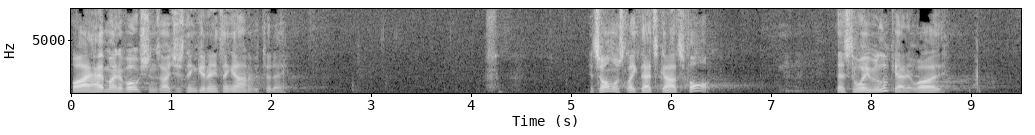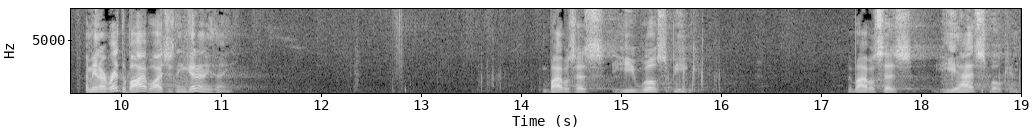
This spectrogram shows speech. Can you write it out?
Well, I had my devotions, I just didn't get anything out of it today. It's almost like that's God's fault. That's the way we look at it. Well, I mean, I read the Bible, I just didn't get anything. The Bible says He will speak. The Bible says He has spoken.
